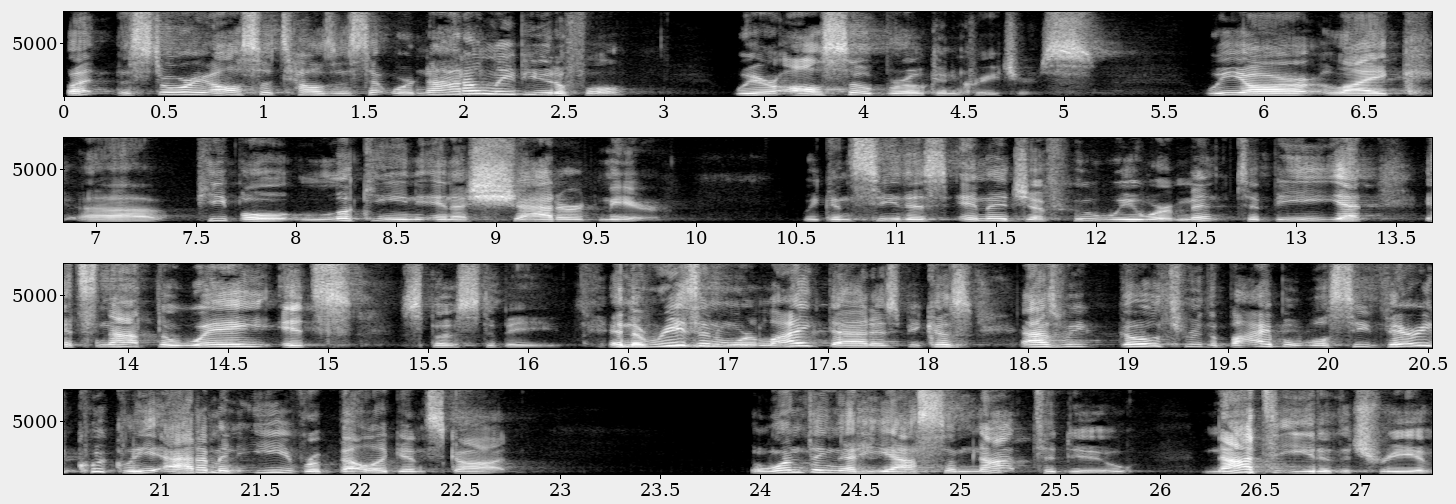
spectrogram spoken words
But the story also tells us that we're not only beautiful, we are also broken creatures. We are like uh, people looking in a shattered mirror. We can see this image of who we were meant to be, yet it's not the way it's supposed to be. And the reason we're like that is because as we go through the Bible, we'll see very quickly Adam and Eve rebel against God. The one thing that he asks them not to do, not to eat of the tree of,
